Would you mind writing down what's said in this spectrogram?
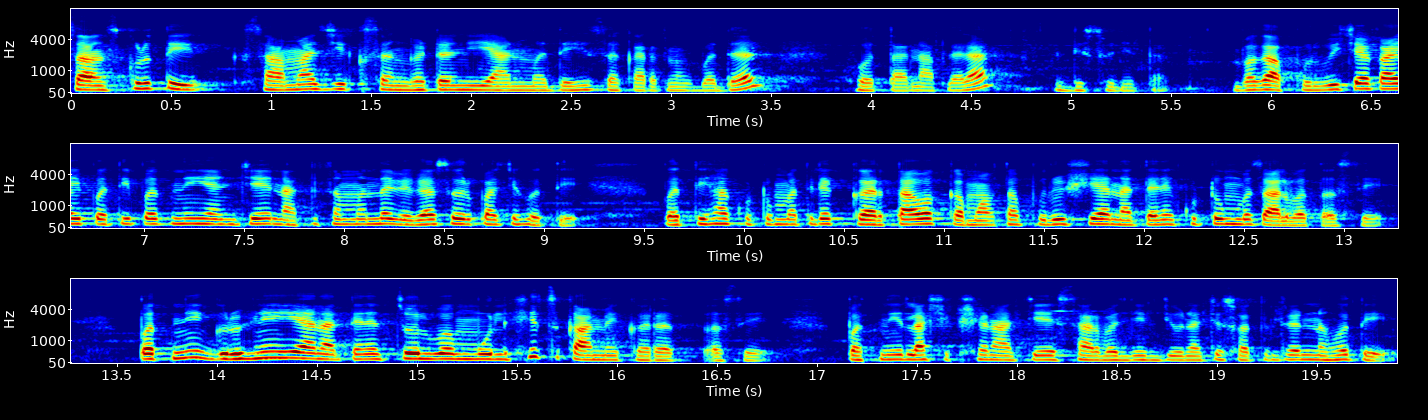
सांस्कृतिक सामाजिक संघटन यांमध्येही सकारात्मक बदल होताना आपल्याला दिसून येतात. बघा पूर्वीच्या काळी पती पत्नी यांचे नातेसंबंध वेगळ्या स्वरूपाचे होते. पती हा कुटुंबातील एक कर्ता व कमावता पुरुष या नात्याने कुटुंब चालवत असे. पत्नी गृहिणी या नात्याने चूल व मूल हीच कामे करत असे. पत्नीला शिक्षणाचे सार्वजनिक जीवनाचे स्वातंत्र्य नव्हते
